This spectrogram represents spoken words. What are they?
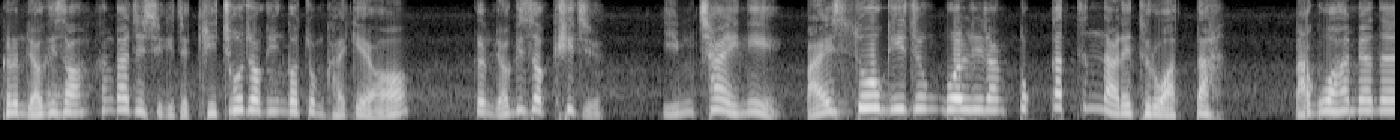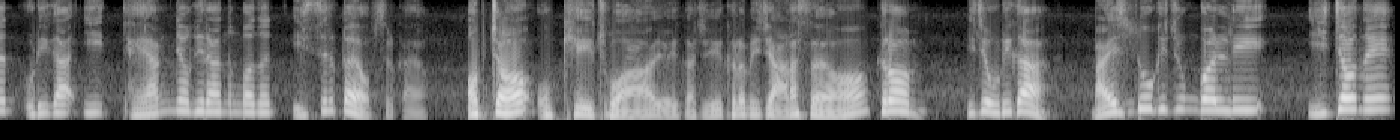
그럼 여기서 한 가지씩 이제 기초적인 것 좀 갈게요. 그럼 여기서 퀴즈. 임차인이 말소 기준 권리랑 똑같은 날에 들어왔다. 라고 하면은 우리가 이 대항력이라는 거는 있을까요, 없을까요? 없죠. 오케이, 좋아. 여기까지. 그럼 이제 알았어요. 그럼 이제 우리가 말소 기준 권리 이전에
